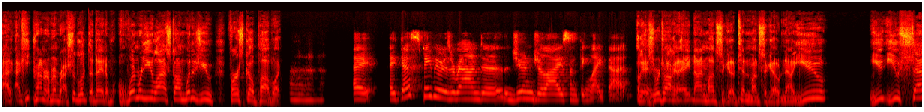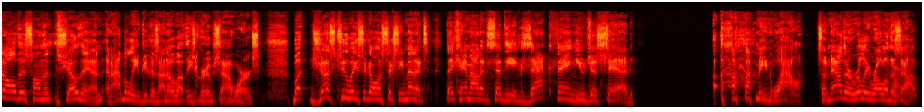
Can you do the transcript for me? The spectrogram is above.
I, I keep trying to remember. I should look the data. When were you last on? When did you first go public? Uh, I I guess maybe it was around uh, June, July, something like that. Okay, so we're talking eight, nine months ago, ten months ago. Now you you you said all this on the show then, and I believed you because I know about these groups and how it works. But just two weeks ago on 60 Minutes, they came out and said the exact thing you just said. I mean, wow. So now they're really rolling this yeah. out.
